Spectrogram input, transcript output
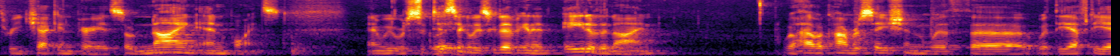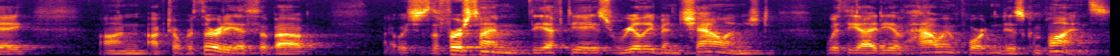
three check-in periods, so nine endpoints. And we were statistically significant at eight of the nine. We'll have a conversation with, uh, with the FDA on October 30th about, which is the first time the FDA has really been challenged with the idea of how important is compliance.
